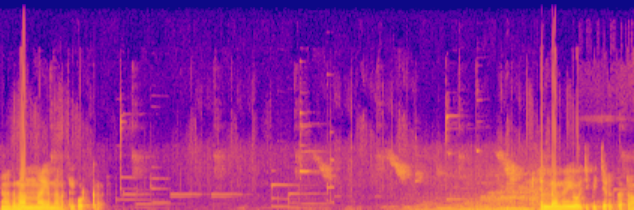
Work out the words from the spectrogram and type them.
അത് നന്നായി ഒന്ന് ഇളക്കി കൊടുക്കുക എല്ലാം ഒന്ന് യോജിപ്പിച്ചെടുക്കട്ടോ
